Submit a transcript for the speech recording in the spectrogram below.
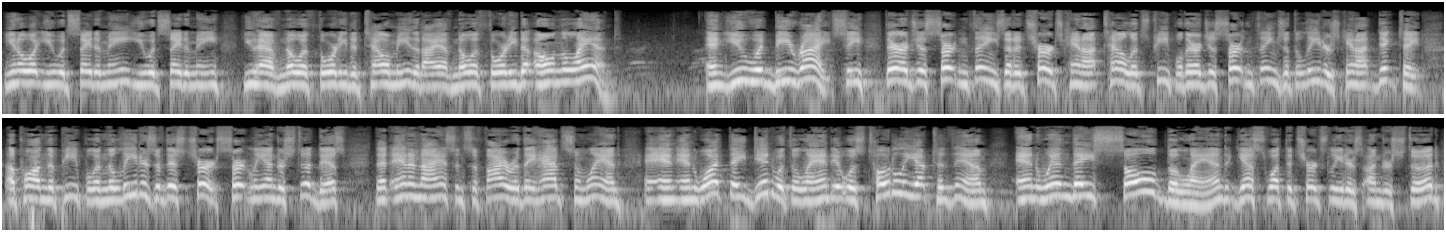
You know what you would say to me? You would say to me, you have no authority to tell me that I have no authority to own the land. And you would be right. See, there are just certain things that a church cannot tell its people. There are just certain things that the leaders cannot dictate upon the people. And the leaders of this church certainly understood this, that Ananias and Sapphira, they had some land. And, and what they did with the land, it was totally up to them. And when they sold the land, guess what the church leaders understood?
